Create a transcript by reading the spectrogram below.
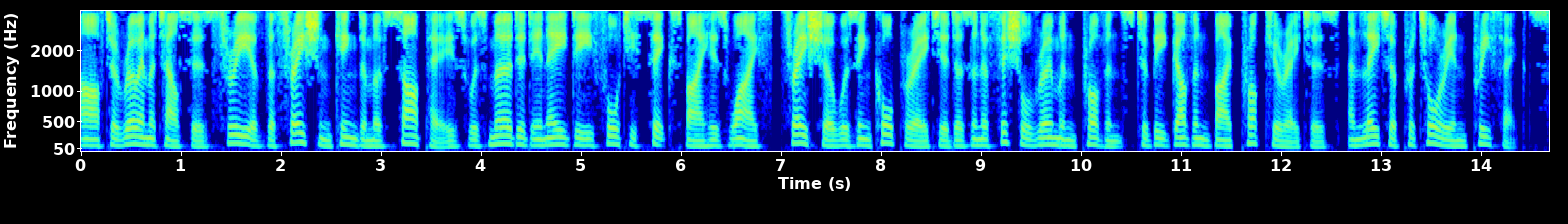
After Rhoemetalces III of the Thracian kingdom of Sarpes was murdered in AD 46 by his wife, Thracia was incorporated as an official Roman province to be governed by procurators, and later praetorian prefects.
